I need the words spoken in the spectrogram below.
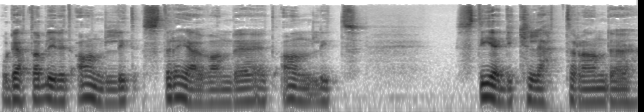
Och detta blir ett andligt strävande, ett andligt stegklättrande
